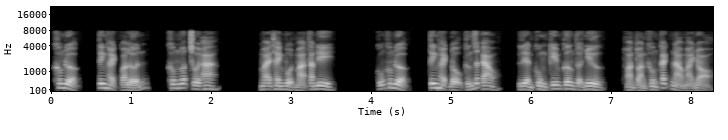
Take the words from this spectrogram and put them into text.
Không được, tinh hạch quá lớn, không nuốt trôi a. à mài thành bột mà tan đi. Cũng không được, tinh hạch độ cứng rất cao, liền cùng kim cương tựa như, hoàn toàn không cách nào mài nhỏ.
